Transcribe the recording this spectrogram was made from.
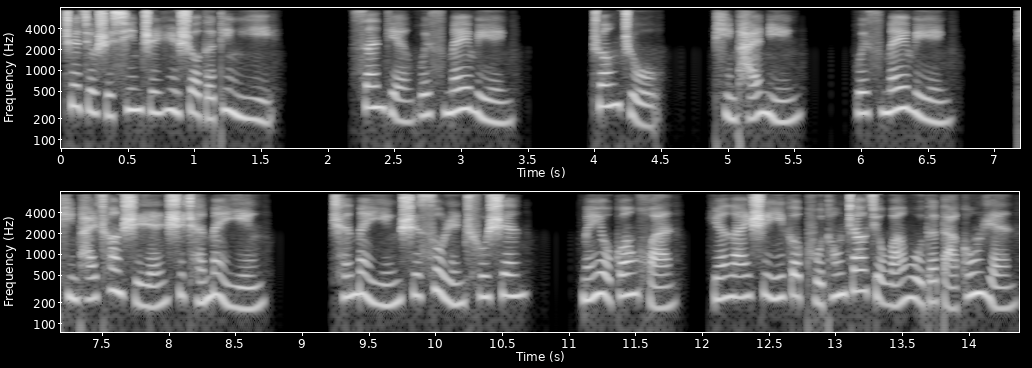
这就是心智预售的定义。三点 with Mavian，庄主品牌名 with Mavian，品牌创始人是陈美莹。陈美莹是素人出身，没有光环，原来是一个普通朝九晚五的打工人。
